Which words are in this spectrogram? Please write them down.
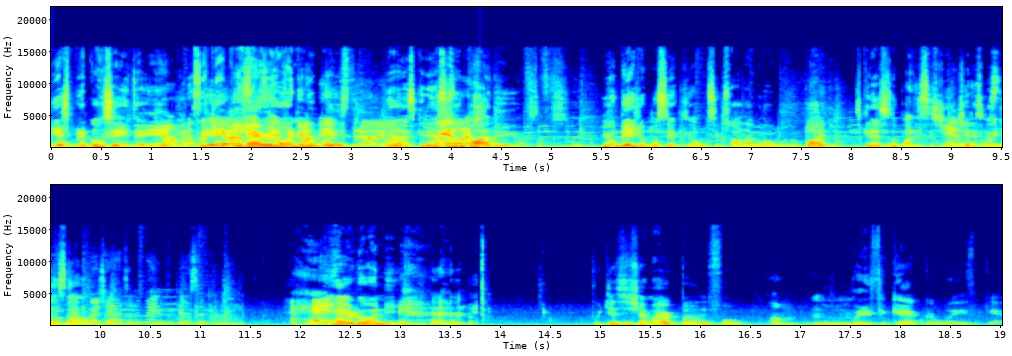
E esse preconceito aí, hein? Não, pras Por que, que crianças Harry e Rony não podem? estranho. Mano, as crianças Ah, eu não acho- podem. E o beijo homosse- homossexual da Globo? Não pode? As crianças não podem assistir. É, Tira esse hoje da sala. pode. É, tudo bem, podia ser também. Herone. Podia se chamar Panfo. Um, Hum, Wave Caca. wave cap.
